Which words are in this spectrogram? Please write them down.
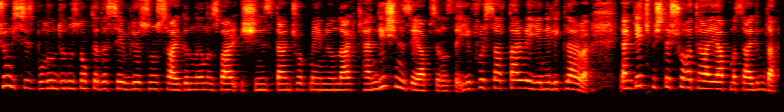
Çünkü siz bulunduğunuz noktada seviliyorsunuz, saygınlığınız var, işinizden çok memnunlar. Kendi işinizi yapsanız da iyi fırsatlar ve yenilikler var. Yani geçmişte şu hatayı yapmasaydım da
